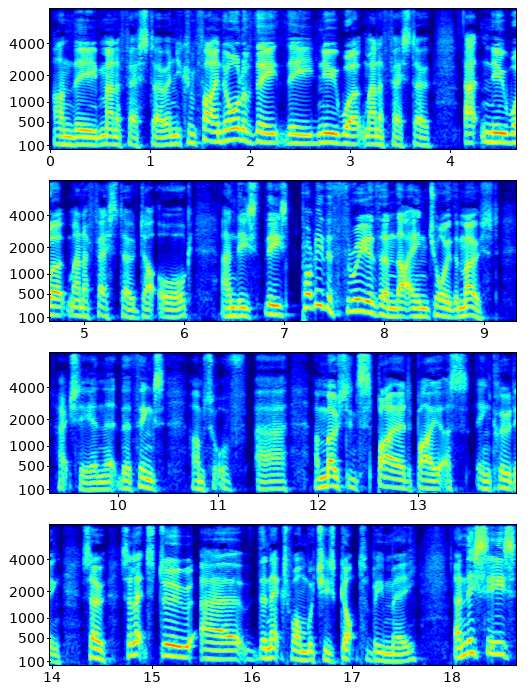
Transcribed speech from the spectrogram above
on the manifesto, and you can find all of the, the New Work Manifesto at newworkmanifesto.org. And these, these probably the three of them that I enjoy the most, actually, and the, the things I'm sort of uh, I'm most inspired by us including. So, so let's do uh, the next one, which is Got to Be Me. And this is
